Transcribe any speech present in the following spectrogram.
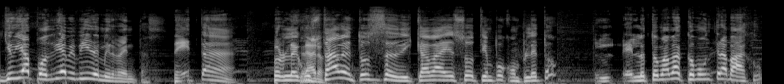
Yo ya podría vivir de mis rentas. Neta. Pero le Claro. gustaba, entonces se dedicaba a eso tiempo completo. L- Lo tomaba como un trabajo.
